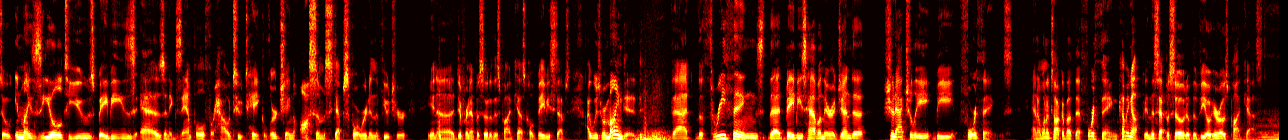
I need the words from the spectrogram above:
So, in my zeal to use babies as an example for how to take lurching, awesome steps forward in the future, in a different episode of this podcast called Baby Steps, I was reminded that the three things that babies have on their agenda should actually be four things. And I want to talk about that fourth thing coming up in this episode of the VO Heroes podcast.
